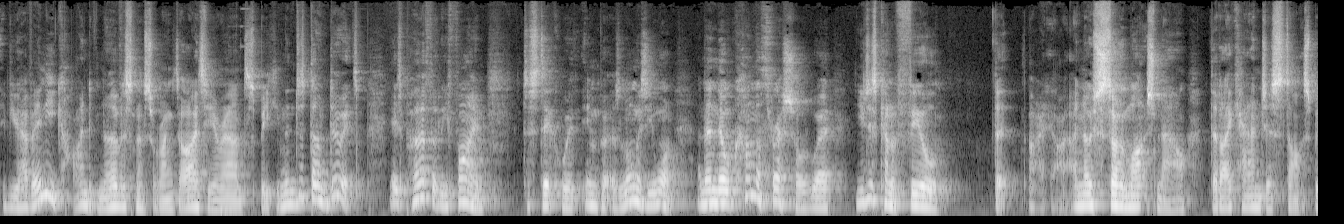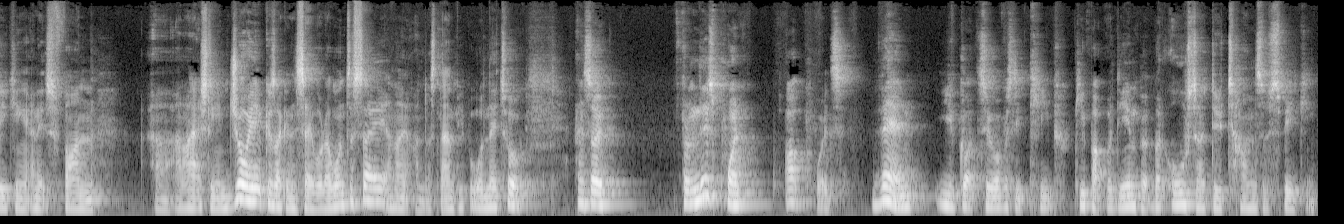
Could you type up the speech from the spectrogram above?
if you have any kind of nervousness or anxiety around speaking, then just don't do it. It's perfectly fine to stick with input as long as you want. And then there'll come a threshold where you just kind of feel that I, I know so much now that I can just start speaking and it's fun uh, and I actually enjoy it because I can say what I want to say and I understand people when they talk. And so from this point upwards, then you've got to obviously keep keep up with the input, but also do tons of speaking.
